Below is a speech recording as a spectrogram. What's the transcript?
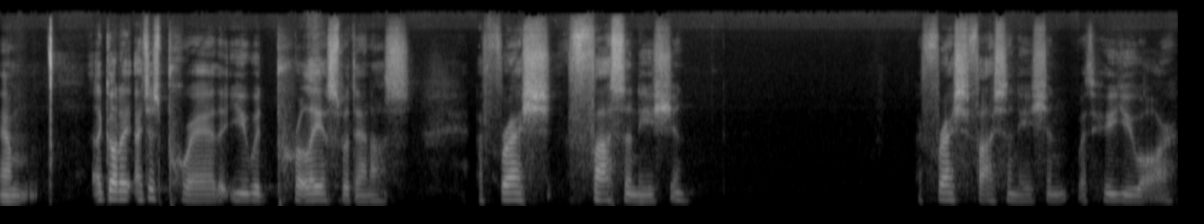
Um, God, I, I just pray that you would place within us a fresh fascination, a fresh fascination with who you are.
